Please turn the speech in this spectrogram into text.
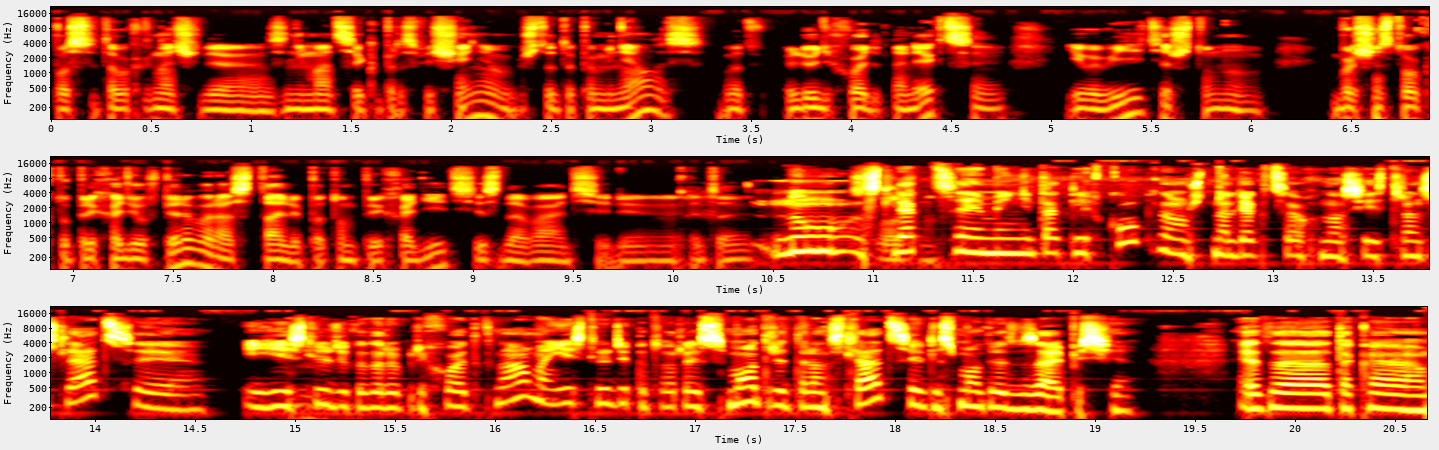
после того, как начали заниматься экопросвещением, что-то поменялось? Вот люди ходят на лекции, и вы видите, что, ну, большинство, кто приходил в первый раз, стали потом приходить и сдавать? Или это Ну, сложно? с лекциями не так легко, потому что на лекциях у нас есть трансляции, и есть mm-hmm. люди, которые приходят к нам, а есть люди, которые смотрят трансляции или смотрят в записи. Это такая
